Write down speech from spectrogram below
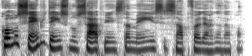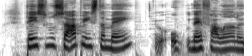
como sempre, tem isso no Sapiens também. Esse sapo foi a garganta da pau. Tem isso no Sapiens também, né? Falando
